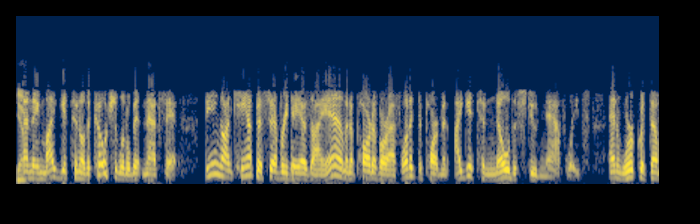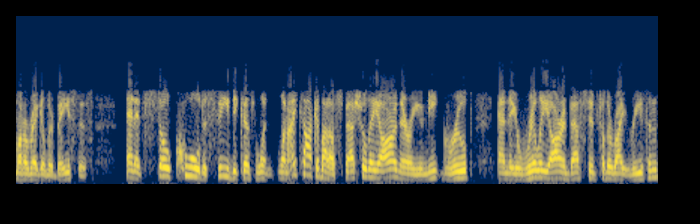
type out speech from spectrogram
Yep. and they might get to know the coach a little bit and that's it. Being on campus every day as I am and a part of our athletic department, I get to know the student athletes and work with them on a regular basis. And it's so cool to see because when, when I talk about how special they are and they're a unique group and they really are invested for the right reasons,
